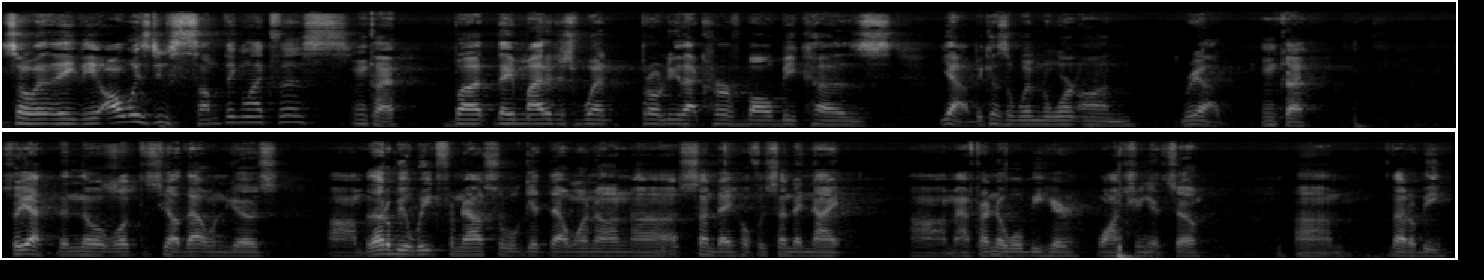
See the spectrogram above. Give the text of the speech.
So they, they always do something like this, Okay. but they might have just went thrown you that curveball because yeah, because the women weren't on Riyadh. Okay. So yeah, then we'll have to see how that one goes. Um, but that'll be a week from now, so we'll get that one on uh, Sunday, hopefully Sunday night. Um, after I know we'll be here watching it, so um, that'll be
